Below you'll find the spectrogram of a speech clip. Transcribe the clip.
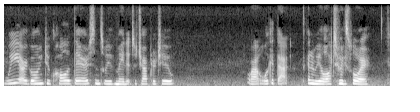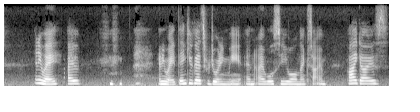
We are going to call it there since we've made it to chapter 2. Wow, look at that. It's going to be a lot to explore. Anyway, I. anyway, thank you guys for joining me, and I will see you all next time. Bye, guys.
